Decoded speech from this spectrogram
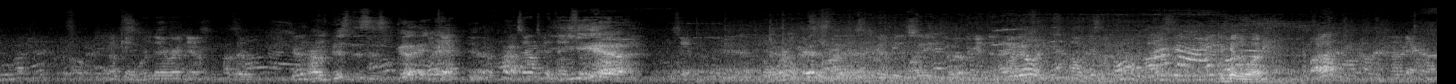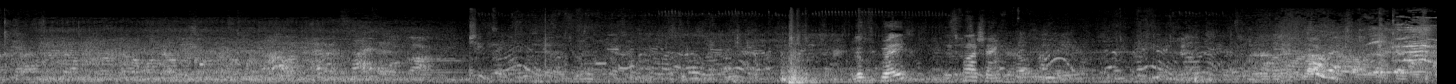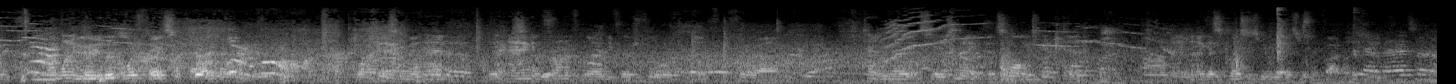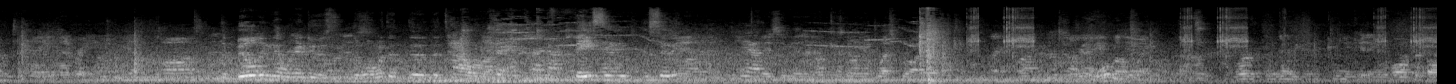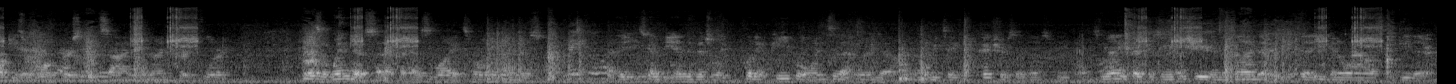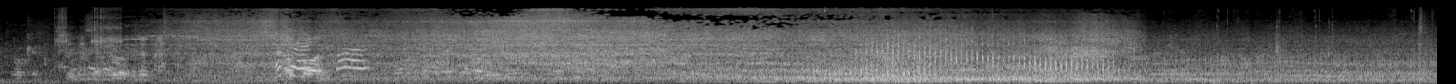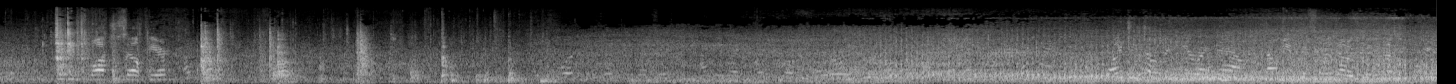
Okay, we're there right now. Our business is good. Okay. Sounds good. Thank you. Yeah. Well, we're all business. This is gonna be the same. We're getting the- You getting what? Looks great. It's flashing. I want to go to one face of one face of Manhattan. They hang in front of the 91st floor for uh, 10 minutes, so as many, as long as we can. Um, and I guess closest we can get is within 500 feet. Um, to hang in that range. The building that we're gonna do is the one with the, the, the tower on it, facing the city. Yeah. Facing Manhattan, going up West Broad. So we're going to be doing, um, we're, we're going to be communicating with walkie-talkies with one person inside on the 91st floor. He has a window set up that has lights, one of the windows. He's going to be individually putting people into that window, and we'll be taking pictures of those people. As many pictures as we can shoot in the time that, that you can allow us to be there. Okay. As soon as that's over. Okay, Watch yourself here. Why don't you jump in here right now? Tell me if this window is good enough for you.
